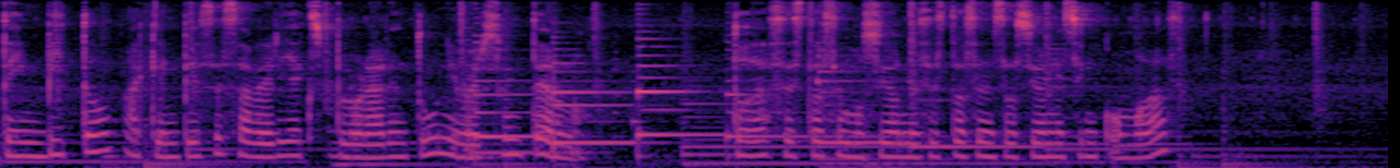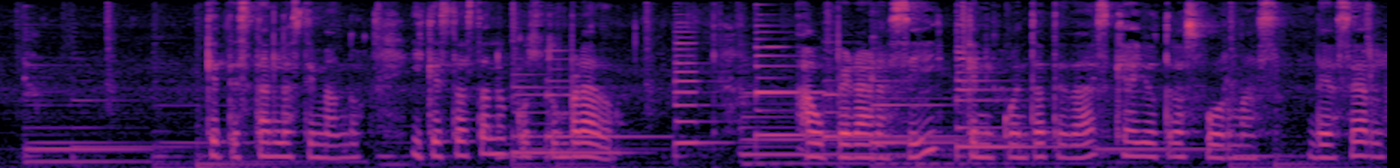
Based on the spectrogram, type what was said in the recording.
te invito a que empieces a ver y a explorar en tu universo interno todas estas emociones, estas sensaciones incómodas que te están lastimando y que estás tan acostumbrado a operar así que ni cuenta te das que hay otras formas de hacerlo.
